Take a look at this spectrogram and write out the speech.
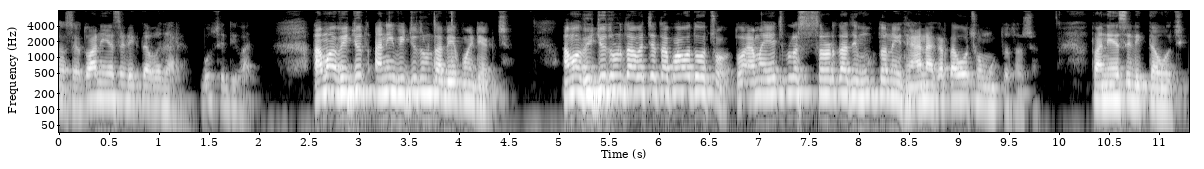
થશે, તો આની એસિડિકતા વધારે. બહુ સીધી વાત. આમાં વિદ્યુત, આની વિદ્યુત ઋણતા બે પોઈન્ટ એક છે. આમાં વિદ્યુત ઋણતા વચ્ચે તફાવત ઓછો, તો આમાં એચ પ્લસ સરળતાથી મુક્ત નહીં થાય, આના કરતાં ઓછો મુક્ત થશે. તો આની એસિડિકતા ઓછી.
